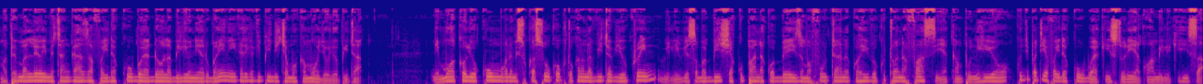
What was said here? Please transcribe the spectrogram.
mapema leo imetangaza faida kubwa ya dola bilioni 40 katika kipindi cha mwaka mmoja uliopita. Ni mwaka uliokumbwa na misukasuko kutokana na vita vya Ukraine vilivyosababisha kupanda kwa bei za mafuta na kwa hivyo kutoa nafasi ya kampuni hiyo kujipatia faida kubwa ya kihistoria kwa wamiliki hisa.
